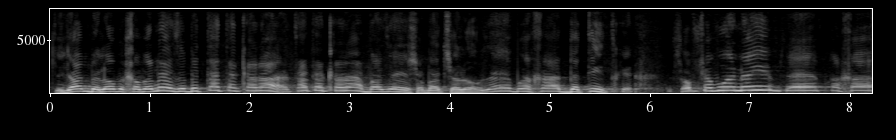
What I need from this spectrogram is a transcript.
כי גם בלא בכוונה זה בתת הכרה, תת הכרה, מה זה שבת שלום? זה ברכה דתית. כן? סוף שבוע נעים זה ברכה,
